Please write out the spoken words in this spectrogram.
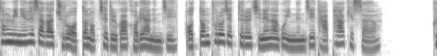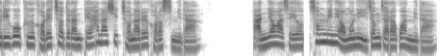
성민이 회사가 주로 어떤 업체들과 거래하는지, 어떤 프로젝트를 진행하고 있는지 다 파악했어요. 그리고 그 거래처들한테 하나씩 전화를 걸었습니다. 안녕하세요. 성민이 어머니 이정자라고 합니다.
